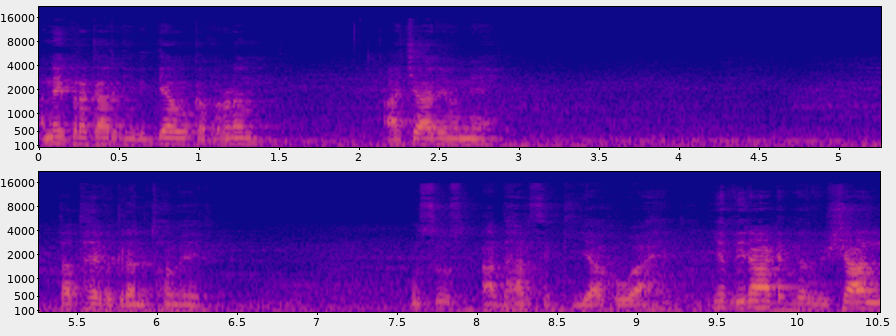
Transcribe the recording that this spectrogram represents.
अनेक प्रकार की विद्याओं का वर्णन आचार्यों ने तथा ग्रंथों में उस उस आधार से किया हुआ है। यह विराट और विशाल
